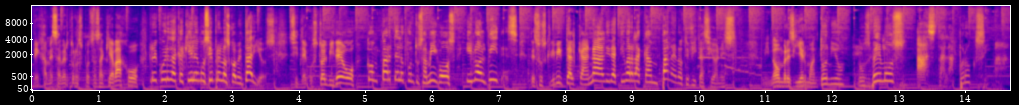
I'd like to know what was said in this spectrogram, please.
Déjame saber tus respuestas aquí abajo. Recuerda que aquí leemos siempre los comentarios. Si te gustó el video, compártelo con tus amigos y no olvides de suscribirte al canal y de activar la campana de notificaciones. Mi nombre es Guillermo Antonio. Nos vemos hasta la próxima.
